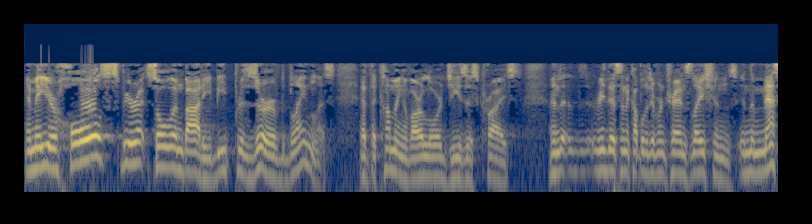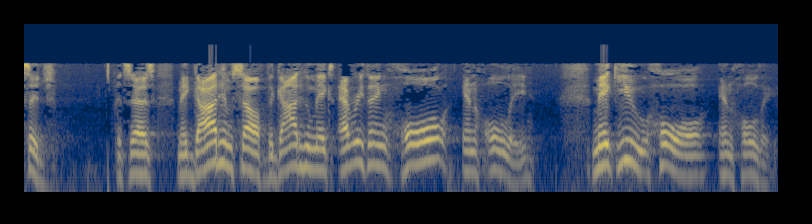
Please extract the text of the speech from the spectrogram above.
And may your whole spirit, soul, and body be preserved blameless at the coming of our Lord Jesus Christ. And uh, read this in a couple of different translations. In the message, it says, May God Himself, the God who makes everything whole and holy, make you whole and holy.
